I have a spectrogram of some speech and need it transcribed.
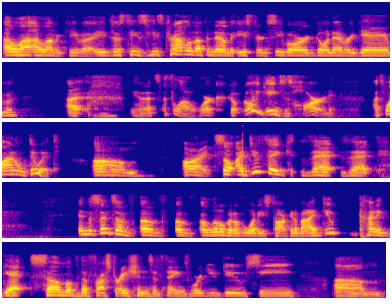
I love, I love Akiva. He just he's he's traveling up and down the eastern seaboard, going to every game. I, yeah, that's that's a lot of work. Go, going to games is hard. That's why I don't do it. Um, all right, so I do think that that in the sense of of of a little bit of what he's talking about, I do kind of get some of the frustrations of things where you do see. Um,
